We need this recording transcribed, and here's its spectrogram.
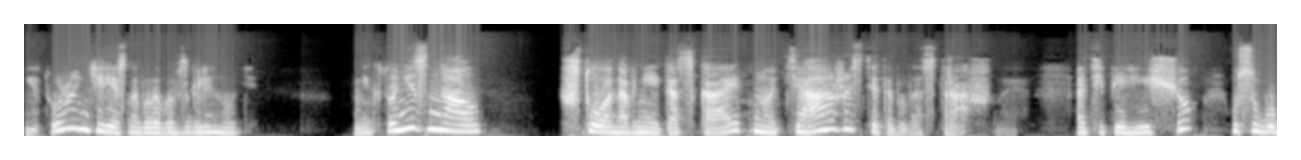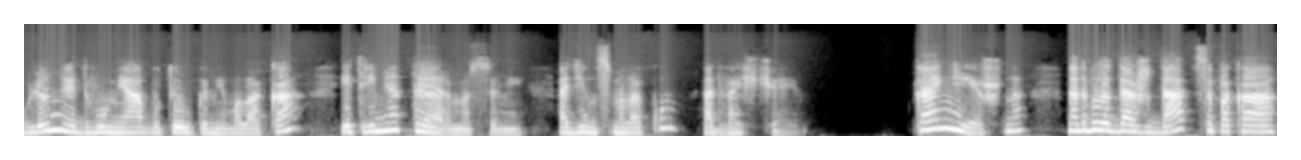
Мне тоже интересно было бы взглянуть. Никто не знал, что она в ней таскает, но тяжесть эта была страшная. А теперь еще усугубленная двумя бутылками молока и тремя термосами, один с молоком, а два с чаем. Конечно, надо было дождаться, пока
